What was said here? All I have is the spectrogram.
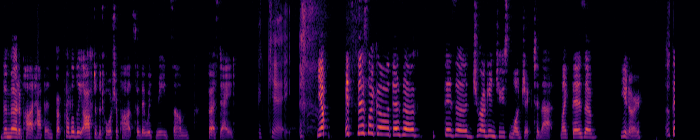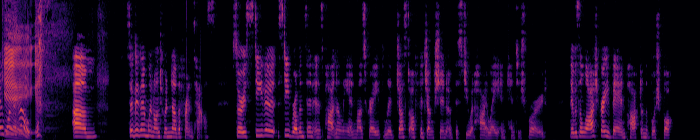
the murder part happened, but probably after the torture part, so they would need some first aid. Okay. yep. It's there's like a there's a there's a drug induced logic to that. Like there's a you know Okay. They want to help. Um, so they then went on to another friend's house. So Steve, Steve Robinson and his partner Leanne Musgrave lived just off the junction of the Stuart Highway and Kentish Road. There was a large grey van parked on the bush block,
